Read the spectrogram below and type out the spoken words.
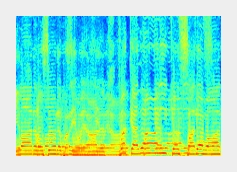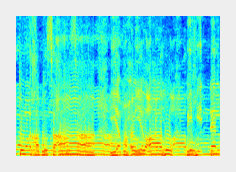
അള്ളാന റസൂല പറയുകയാണ് ഖംസ യമഹു അല്ലാഹു ബിഹിന്നൽ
